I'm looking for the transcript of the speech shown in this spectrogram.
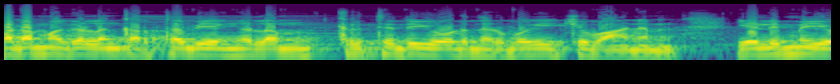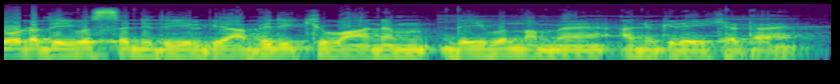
കടമകളും കർത്തവ്യങ്ങളും കൃത്യതയോടെ നിർവഹിക്കുവാനും എളിമയോടെ ദൈവസന്നിധിയിൽ വ്യാപരിക്കുവാനും ദൈവം നമ്മെ അനുഗ്രഹിക്കട്ടെ.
